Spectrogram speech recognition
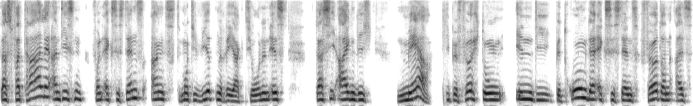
Das Fatale an diesen von Existenzangst motivierten Reaktionen ist, dass sie eigentlich mehr die Befürchtungen in die Bedrohung der Existenz fördern, als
